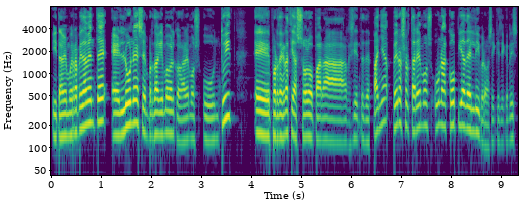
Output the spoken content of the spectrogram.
Y también muy rápidamente, el lunes en Portal Game Mobile colgaremos un tweet eh, por desgracia solo para residentes de España, pero sortaremos una copia del libro, así que si queréis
